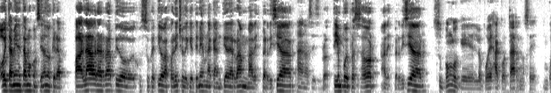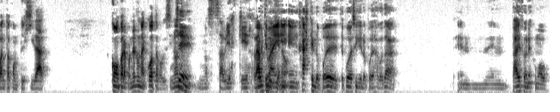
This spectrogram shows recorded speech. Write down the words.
Hoy también estamos considerando que la palabra rápido es subjetiva bajo el hecho de que tenés una cantidad de RAM a desperdiciar, Ah, no, sí, sí. tiempo de procesador a desperdiciar. Supongo que lo podés acotar, no sé, en cuanto a complejidad. Como para poner una cota, porque si no, no sabrías qué es La rápido última, y qué en, Haskell lo podés, te puedo decir que lo podés acotar. En, en Python es como,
